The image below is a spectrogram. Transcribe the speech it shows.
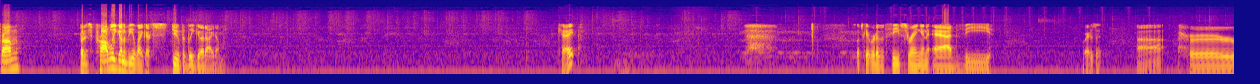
from. But it's probably going to be like a stupidly good item. Okay. Let's get rid of the Thief's Ring and add the... Where is it? Uh, Herculean.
